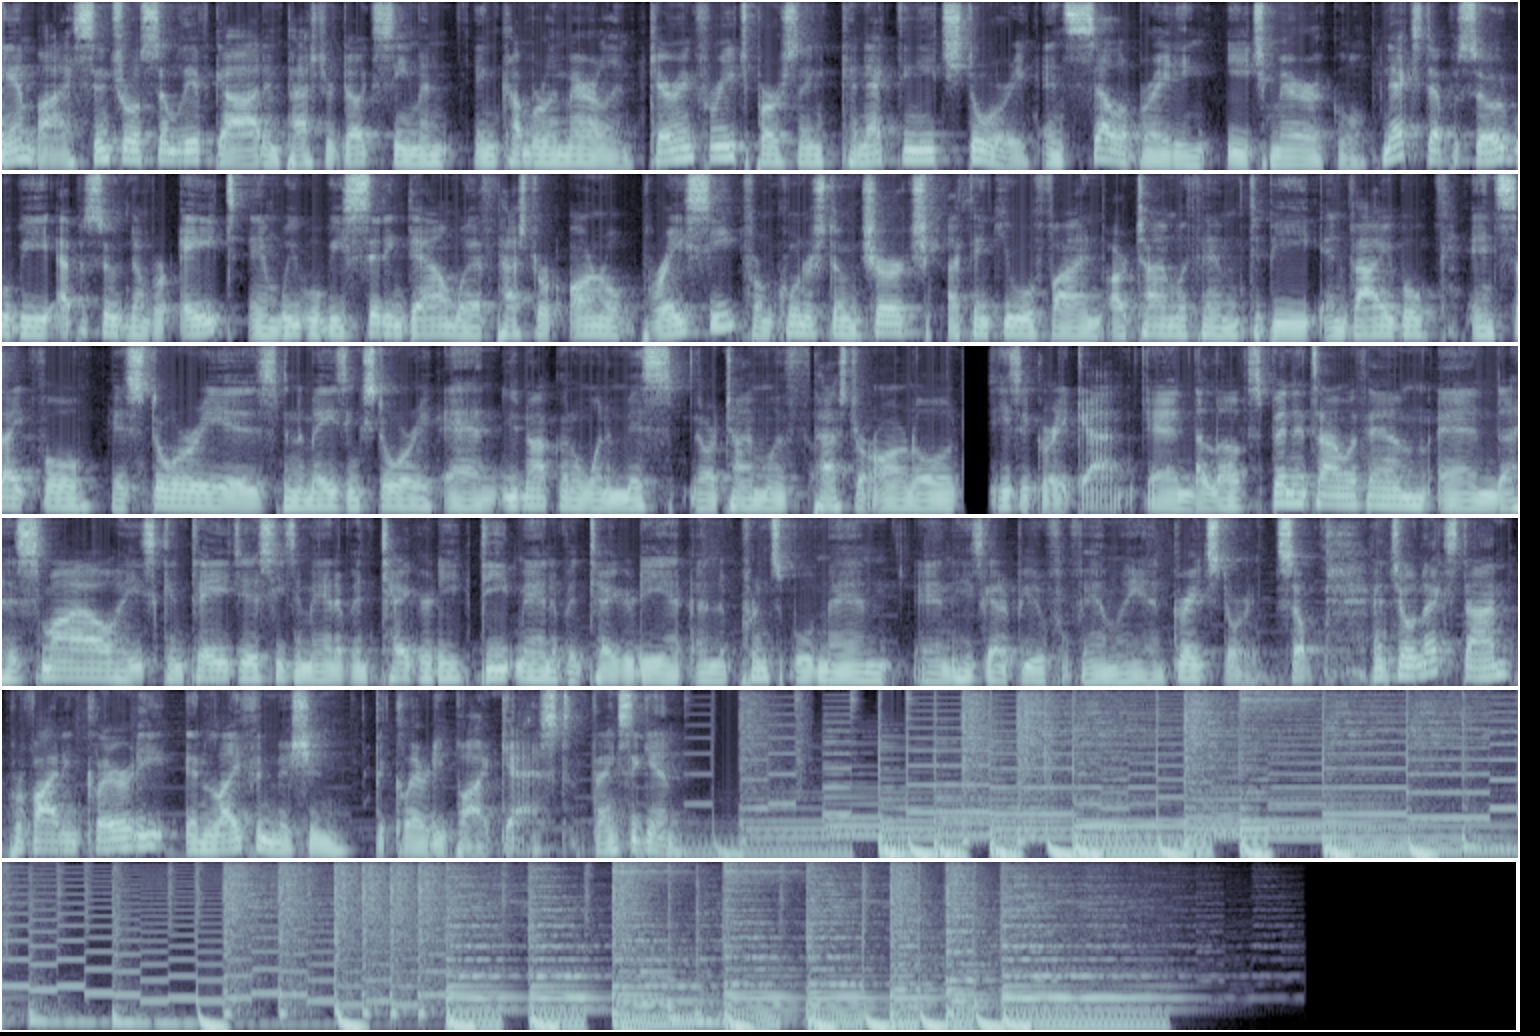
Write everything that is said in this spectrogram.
and by Central Assembly of God and Pastor Doug Seaman in Cumberland, Maryland, caring for each person, connecting each story, and celebrating each miracle. Next episode will be episode number eight, and we will be sitting down with Pastor Arnold Bracy from Cornerstone Church. I think you will find our time with him to be invaluable, insightful. His story is an amazing story, and you're not going to want to miss our time with Pastor Arnold. He's a great guy, and I love spending time with him. And uh, his smile, he's contagious. He's a man of integrity, deep man of integrity, and, and a principled man. And he's got a beautiful family and great story. So, until next time, providing clarity in life and mission, the Clarity Podcast. Thanks again.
